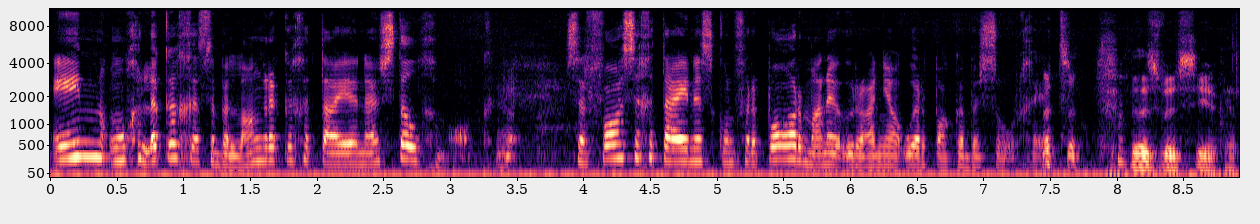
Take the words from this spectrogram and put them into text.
En ongelukkig is 'n belangrike getuie nou stil gemaak. Ja. Servaas se getuienis kon vir 'n paar manne oranje oorpakke besorg het. Dis verseker.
